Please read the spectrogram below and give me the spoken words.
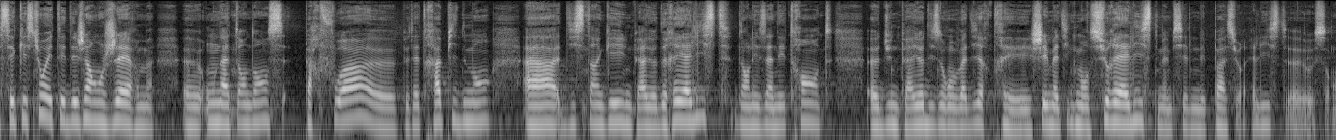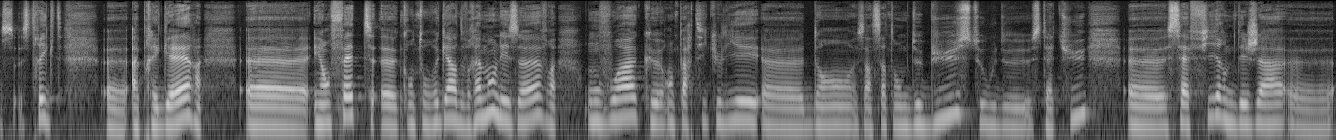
ces questions étaient déjà en germe. On a tendance parfois, euh, peut-être rapidement, à distinguer une période réaliste dans les années 30 d'une période, disons, on va dire, très schématiquement surréaliste, même si elle n'est pas surréaliste au sens strict, après-guerre. et en fait, quand on regarde vraiment les œuvres, on voit qu'en particulier dans un certain nombre de bustes ou de statues, s'affirment déjà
